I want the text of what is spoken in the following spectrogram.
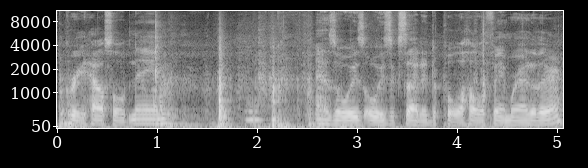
Great household name. As always, always excited to pull a Hall of Famer out of there.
